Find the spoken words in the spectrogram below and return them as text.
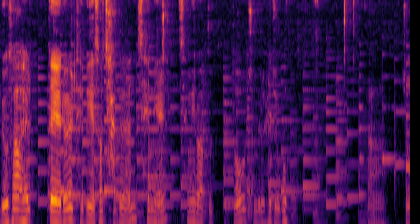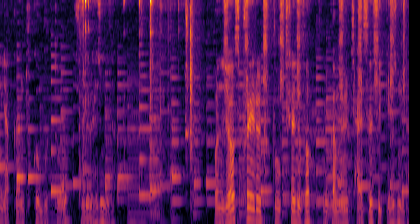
묘사할 때를 대비해서 작은 세밀, 세밀화 붓도 준비를 해주고 어, 좀 약간 두꺼운 붓도 준비를 해줍니다 먼저 스프레이를 듬뿍 칠해줘서 물감을 잘 쓸 수 있게 해줍니다.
